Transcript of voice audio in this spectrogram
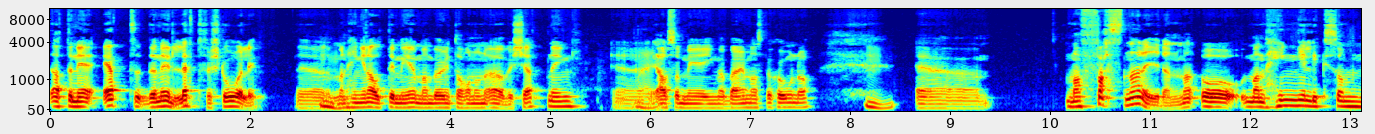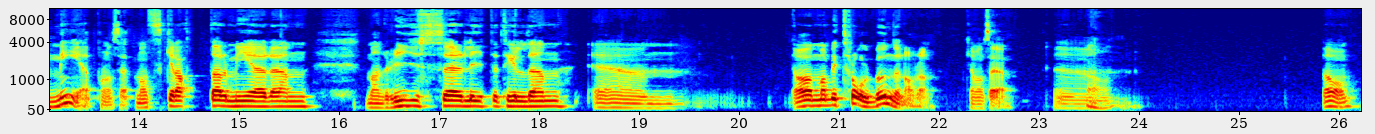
att den är ett, den är lättförståelig. Eh, Mm. Man hänger alltid med, man behöver inte ha någon översättning. Eh, alltså med Ingmar Bergmans version då. Mm. Man fastnar i den och man hänger liksom med på något sätt. Man skrattar med den, man ryser lite till den. Eh, ja, man blir trollbunden av den kan man säga. Eh, Ja. ja,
